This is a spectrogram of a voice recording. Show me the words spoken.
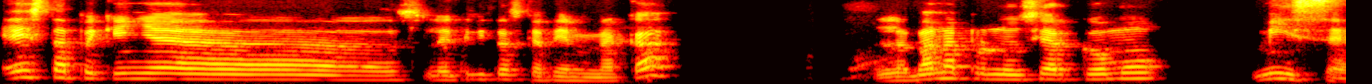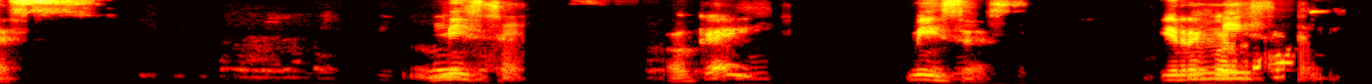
estas pequeñas letritas que tienen acá, la van a pronunciar como Mrs. Mrs. ¿Ok? Mrs. Y recordemos, Mrs.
